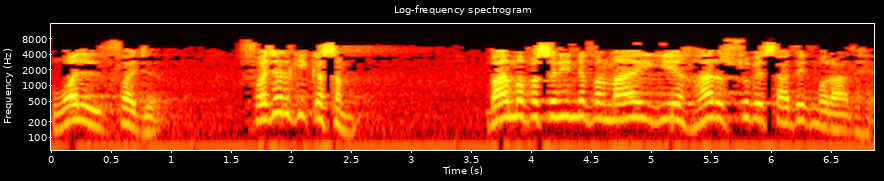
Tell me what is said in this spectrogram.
والفجر۔ فجر کی قسم۔ بال مفسرین نے فرمایا، یہ ہر صبح صادق مراد ہے۔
